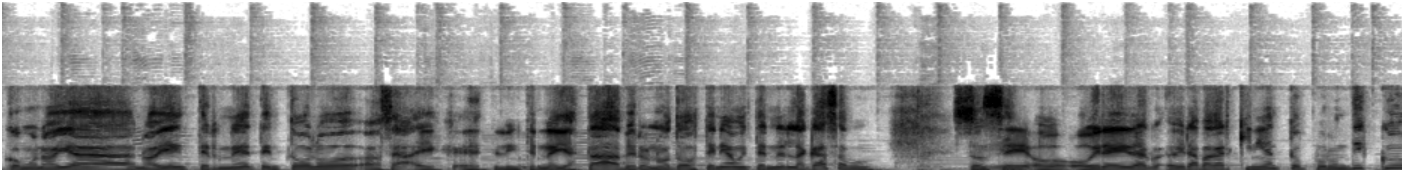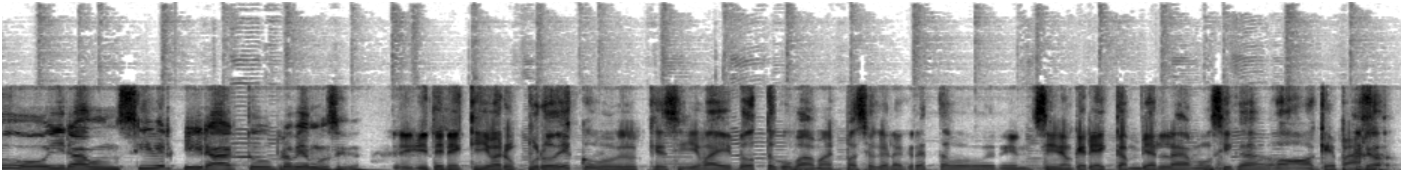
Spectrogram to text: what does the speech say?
como no había, no había internet en todos los. O sea, este, el internet ya estaba, pero no todos teníamos internet en la casa, pues. Entonces, o, o ir, a ir, a, ir a pagar 500 por un disco o ir a un ciber y grabar tu propia música. Y, tenías que llevar un puro disco, porque si lleváis dos te ocupaba más espacio que la cresta. Y Si no queríais cambiar la música, oh, qué paja. Pero,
